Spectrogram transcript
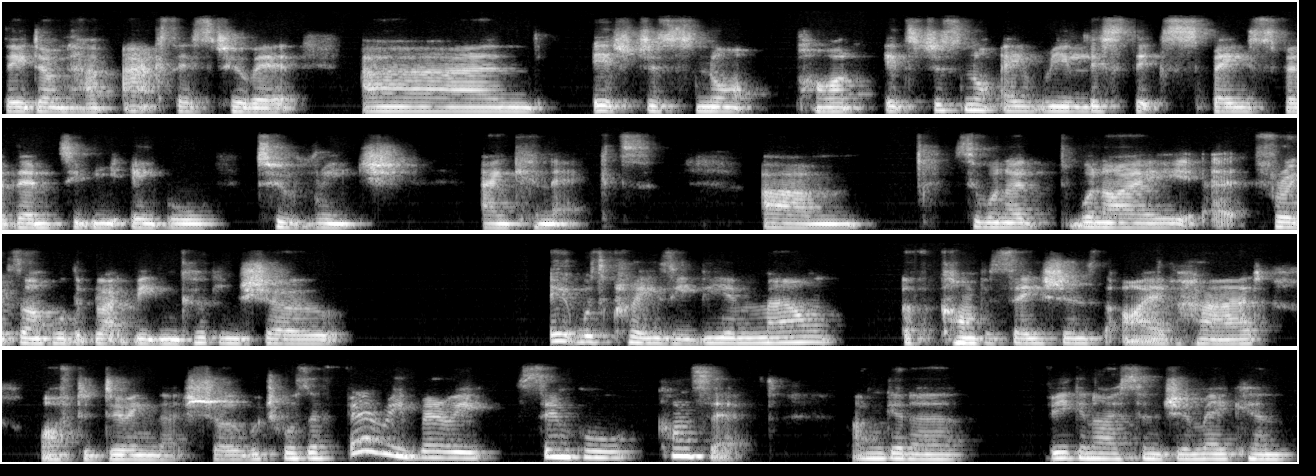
they don't have access to it. And it's just not part it's just not a realistic space for them to be able to reach and connect. Um, so when i when i for example the black vegan cooking show it was crazy. The amount of conversations that i've had after doing that show which was a very very simple concept. I'm to veganize some jamaican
